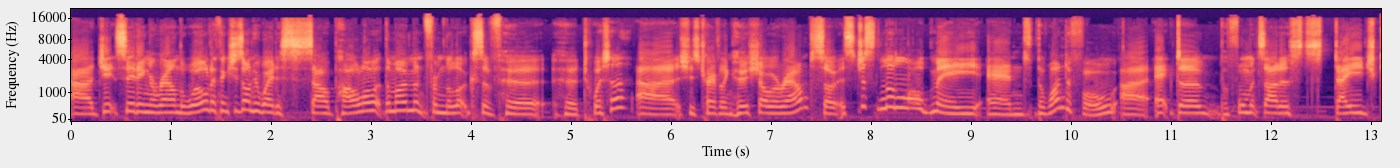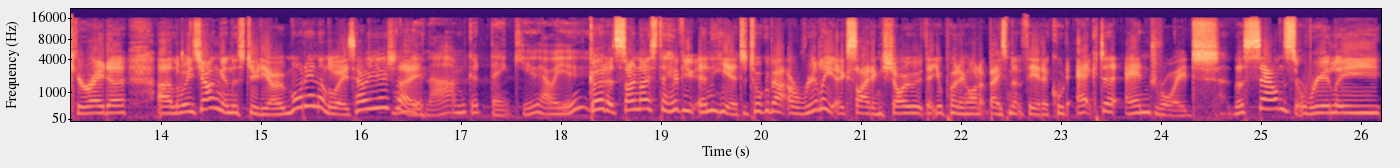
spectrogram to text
uh, jet setting around the world. I think she's on her way to Sao Paulo at the moment, from the looks of her her Twitter. Uh, she's traveling her show around, so it's just little old me and the wonderful uh, actor, performance artist, stage curator uh, Louise Young in the studio. Morena, Louise, how are you today? Morena, I'm good, thank you. How are you? Good. It's so nice to have you in here to talk about a really exciting show that you're putting on at Basement Theatre called Actor Android. This sounds really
